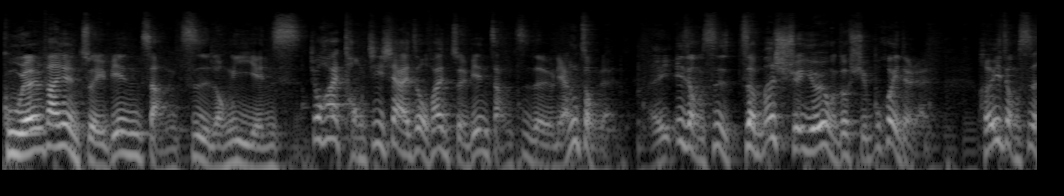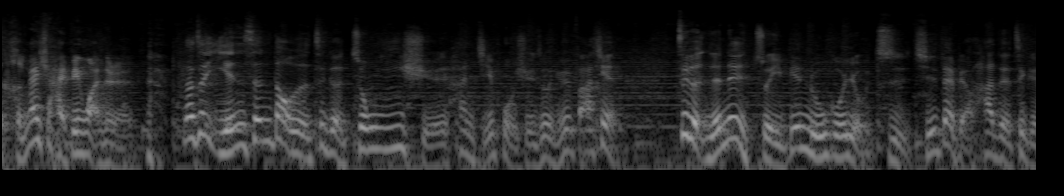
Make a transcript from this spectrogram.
古人发现嘴边长痣容易淹死，就后来统计下来之后，我发现嘴边长痣的有两种人，哎，一种是怎么学游泳都学不会的人，和一种是很爱去海边玩的人。那在延伸到了这个中医学和解剖学之后，你会发现，这个人类嘴边如果有痣，其实代表他的这个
